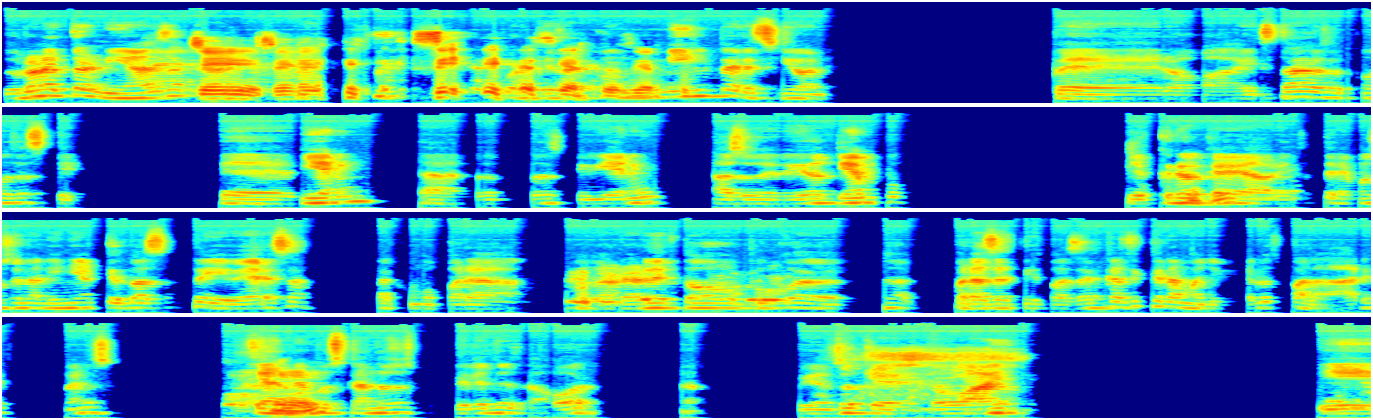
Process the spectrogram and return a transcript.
duro una eternidad en sacarlos. Sí, sí, sí, es cierto, es cierto. Mil versiones, pero ahí está, son cosas que, vienen, son cosas que vienen a su debido tiempo. Yo creo que ahorita tenemos una línea que es bastante diversa, como para agarrar de todo un poco, para satisfacer casi que la mayoría de los paladares, menos, si andan buscando sus perfiles de sabor. Pienso que no hay. Y,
